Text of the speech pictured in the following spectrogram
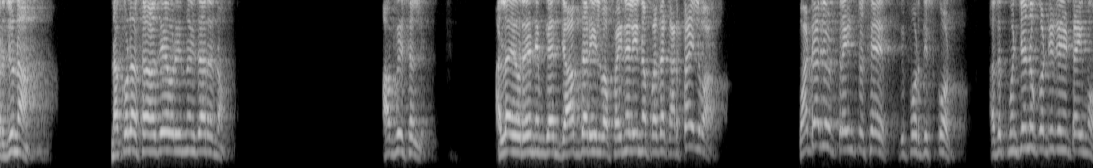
Arjuna. Nakula ಸಹದೇವರು ಇನ್ನು ಇದಾರೇನೋ ಆಫೀಸಲ್ಲಿ ಅಲ್ಲ. ಇವ್ರೆ, ನಿಮ್ಗೆ ಜವಾಬ್ದಾರಿ ಇಲ್ವಾ? ಫೈನಲಿನ ಪದಕ್ಕೆ ಅರ್ಥ ಇಲ್ವಾ? What are you train to save before this court ಅದಕ್ಕೆ ಮುಂಚೆನೂ ಕೊಟ್ಟಿದ್ದೀನಿ time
